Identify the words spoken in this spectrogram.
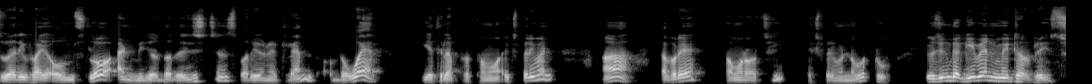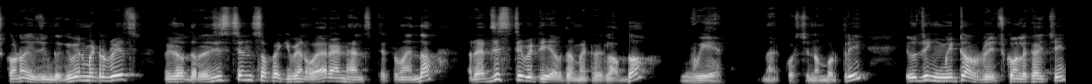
verify Ohm's law and measure the resistance per unit length of the wire ये थिला प्रथम एक्सपेरिमेंट हाँ तापरे तमर अछि experiment number 2 using the given meter bridge कोन using the given meter bridge measure the resistance of a given wire and hence determine the resistivity of the material of the wire. Now, question number three. Using meter bridge, कौन लिखा है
